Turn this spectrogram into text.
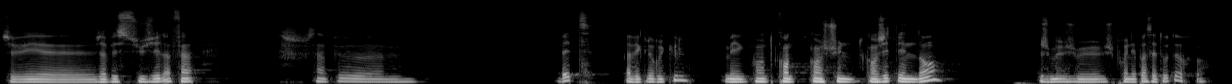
j'avais euh, j'avais ce sujet là. Enfin, c'est un peu euh, bête avec le recul. Mais quand quand quand je suis quand j'étais dedans, je me je, je prenais pas cette hauteur quoi.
